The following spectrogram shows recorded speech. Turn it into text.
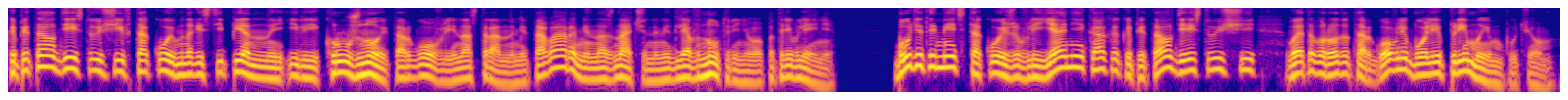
капитал, действующий в такой многостепенной или кружной торговле иностранными товарами, назначенными для внутреннего потребления, будет иметь такое же влияние, как и капитал, действующий в этого рода торговле более прямым путем.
